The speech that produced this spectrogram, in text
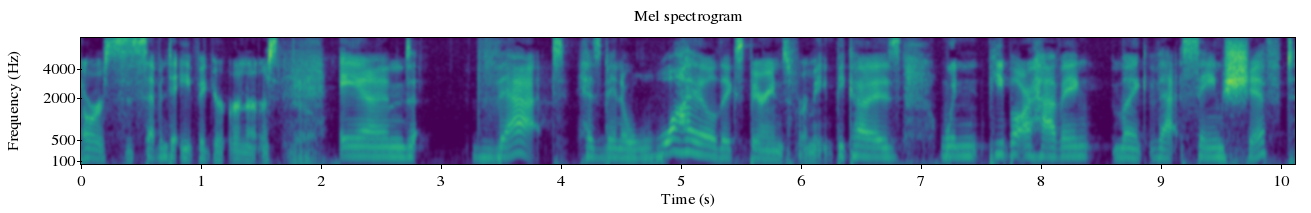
or seven to eight figure earners. Mm-hmm. Yeah. And that has been a wild experience for me because when people are having like that same shift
